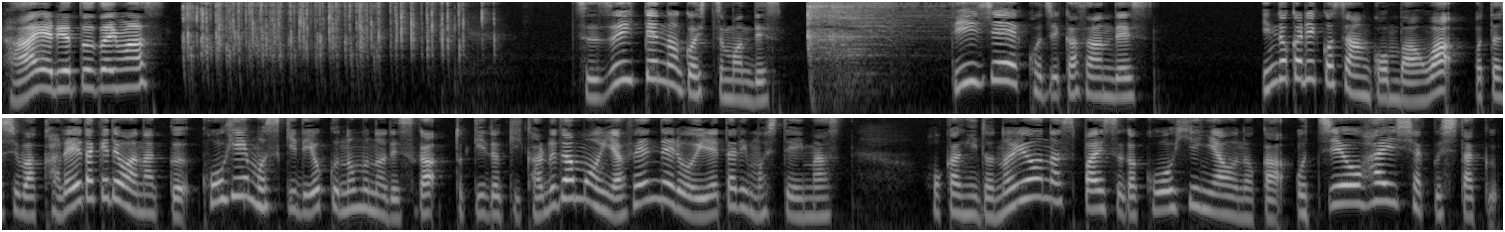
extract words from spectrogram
はい、ありがとうございます。続いてのご質問です。DJ 小鹿さんです。インドカリコさんこんばんは。私はカレーだけではなく、コーヒーも好きでよく飲むのですが、時々カルダモンやフェンネルを入れたりもしています。他にどのようなスパイスがコーヒーに合うのか、お知恵を拝借したく、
